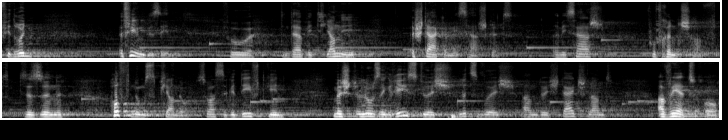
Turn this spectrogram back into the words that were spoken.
fir runn e Film gesinn, wo den David Janni e starke Message gëtt. E Message vu Freundschaft, sinn Hoffnungspiano, so as se gedeft gin, mechte losing Rees durch Lützeburg an durch Deutschland erwehrt och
